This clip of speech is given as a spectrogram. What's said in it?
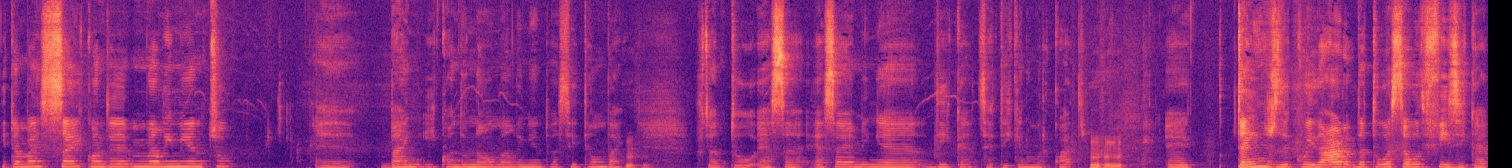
e também sei quando me alimento uh, bem e quando não me alimento assim tão bem. Uhum. Portanto, essa, essa é a minha dica, é a dica número 4. Uhum. É tens de cuidar da tua saúde física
